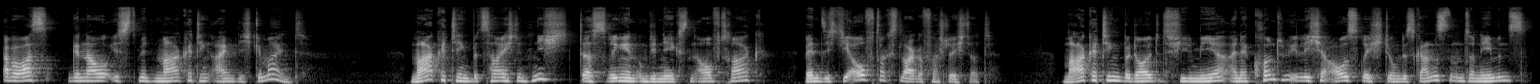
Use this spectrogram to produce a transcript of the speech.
Aber was genau ist mit Marketing eigentlich gemeint? Marketing bezeichnet nicht das Ringen um den nächsten Auftrag, wenn sich die Auftragslage verschlechtert. Marketing bedeutet vielmehr eine kontinuierliche Ausrichtung des ganzen Unternehmens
